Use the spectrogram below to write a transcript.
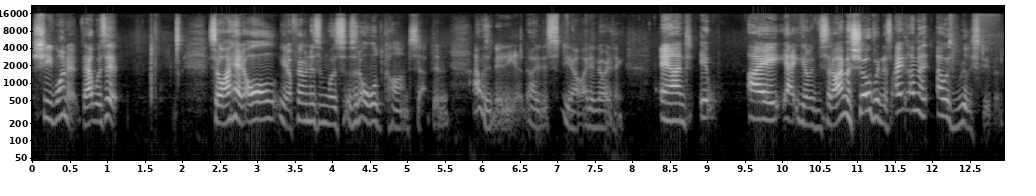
She won it. That was it. So I had all, you know, feminism was, was an old concept, and I was an idiot. I just, you know, I didn't know anything, and it, I, you know, even said I'm a chauvinist. I, I'm a, I was really stupid,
